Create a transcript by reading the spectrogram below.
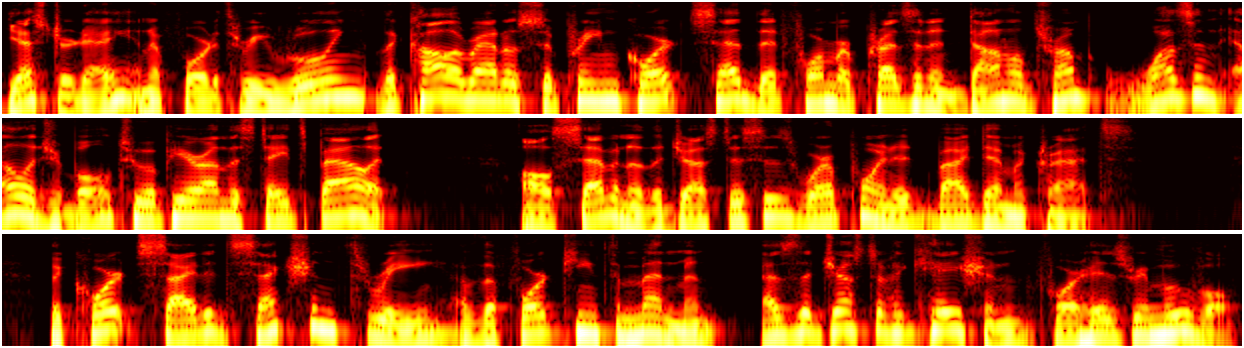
Yesterday, in a 4 3 ruling, the Colorado Supreme Court said that former President Donald Trump wasn't eligible to appear on the state's ballot. All seven of the justices were appointed by Democrats. The court cited Section 3 of the 14th Amendment as the justification for his removal.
